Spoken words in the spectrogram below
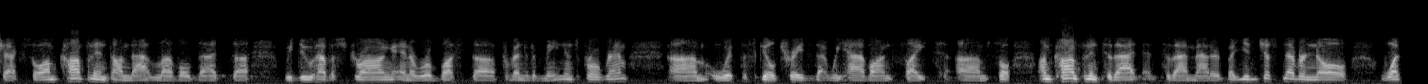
checks. So I'm confident on that level that uh, we do have a strong and a robust uh, preventative maintenance program um, with the skilled trades that we have on site. Um, so I'm confident to that to that matter. But you just never know what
